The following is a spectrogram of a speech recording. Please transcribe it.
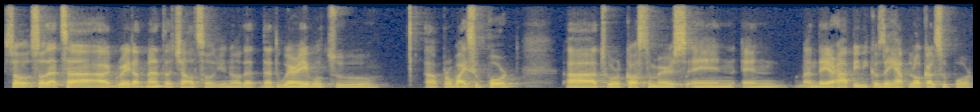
So, so that's a, a great advantage also, you know, that, that we're able to uh, provide support uh, to our customers and and and they are happy because they have local support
